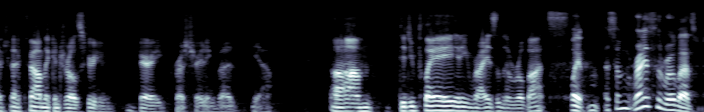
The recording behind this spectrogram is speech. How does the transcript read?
I, I found the control screen very frustrating. But yeah. Um, did you play any Rise of the Robots? Wait, some Rise of the Robots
